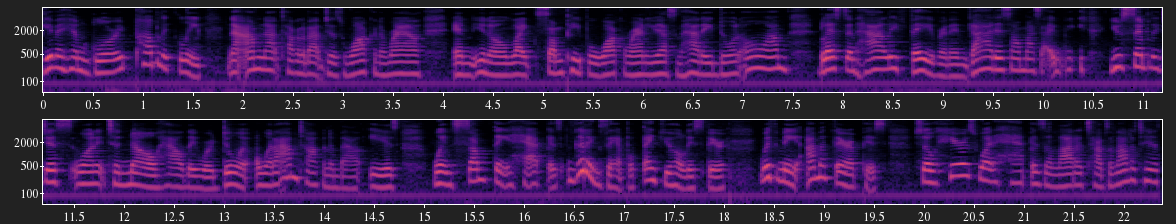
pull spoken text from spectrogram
giving him glory publicly. Now i'm not talking about just walking around and you know like some people walk around and you ask them how they doing. Oh i'm blessed and highly favored and god is on my side. You simply just wanted to know how they were doing. What i'm talking about is when something happens. Good example. Thank you holy spirit. Spirit. With me, I'm a therapist. So here's what happens a lot of times. A lot of times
